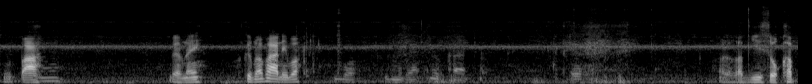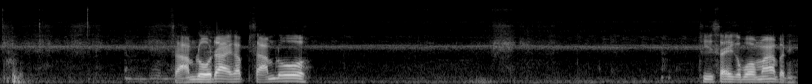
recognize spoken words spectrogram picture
สียงปลาแบบไหนขึ้นมาพาดนี่บ่บอกขึ้นมาแล้วขาด เอาละครับยีสกครับสามโลได้ครับสามโล ที่ใส่กระบอกมาปะนี่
